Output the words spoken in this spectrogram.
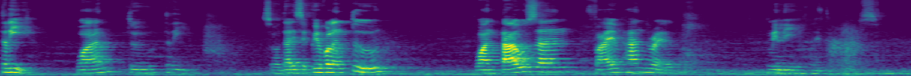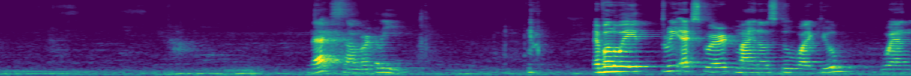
3. 1, 2, 3. So that is equivalent to 1,500 milliliters. Next, number 3. Evaluate 3x squared minus 2y cubed when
